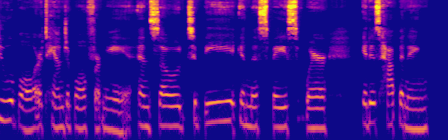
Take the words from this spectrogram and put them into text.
doable or tangible for me. And so to be in this space where it is happening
